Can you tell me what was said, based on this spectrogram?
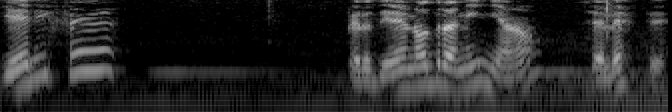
Jennifer. Pero tienen otra niña, ¿no? Celeste.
